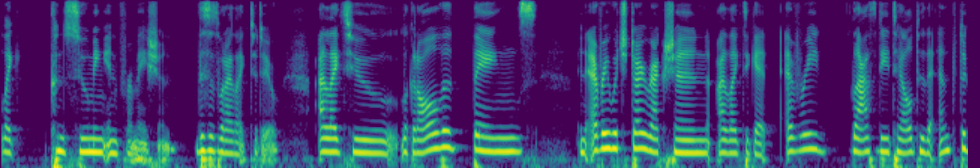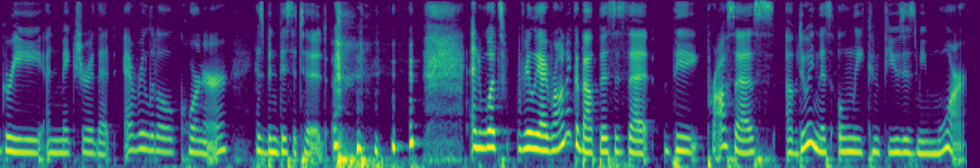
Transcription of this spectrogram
like consuming information. This is what I like to do. I like to look at all the things in every which direction. I like to get every last detail to the nth degree and make sure that every little corner has been visited. and what's really ironic about this is that the process of doing this only confuses me more.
